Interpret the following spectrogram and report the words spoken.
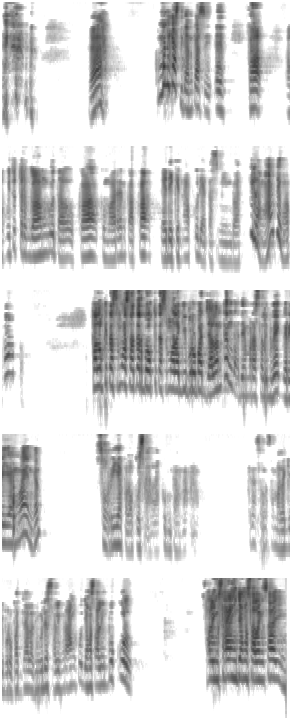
ya, komunikasi dengan kasih. Eh, kak, Aku itu terganggu tahu kak, kemarin kakak ledekin aku di atas mimbar. Bilang aja nggak apa-apa. Kalau kita semua sadar bahwa kita semua lagi berobat jalan kan nggak ada yang merasa lebih baik dari yang lain kan? Sorry ya kalau aku salah, aku minta maaf. Kita sama-sama lagi berobat jalan, udah saling rangkul, jangan saling pukul. Saling sayang, jangan saling saing.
